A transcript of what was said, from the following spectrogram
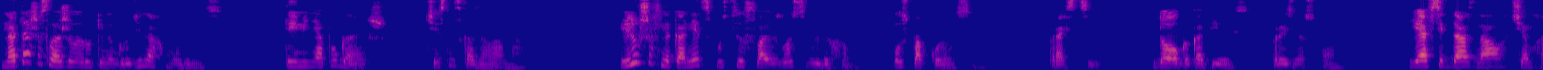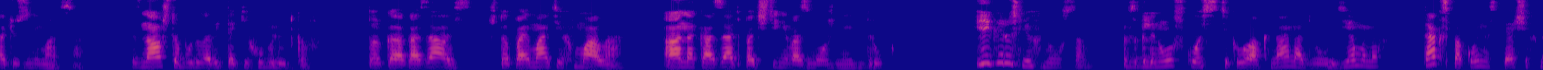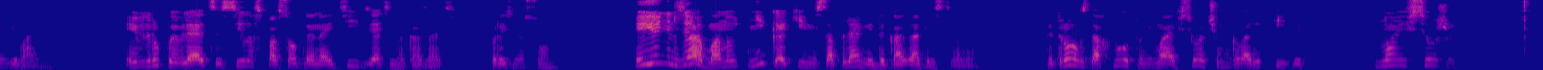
Наташа сложила руки на груди, нахмурилась. — Ты меня пугаешь, — честно сказала она. Илюшев, наконец, спустил свою злость выдохом. Успокоился. — Прости. Долго копилось, — произнес он. Я всегда знал, чем хочу заниматься. Знал, что буду ловить таких ублюдков. Только оказалось, что поймать их мало, а наказать почти невозможно. И вдруг... Игорь усмехнулся. взглянул сквозь стекло окна на двух демонов, так спокойно спящих на диване. И вдруг появляется сила, способная найти, взять и наказать, — произнес он. Ее нельзя обмануть никакими соплями и доказательствами. Петрова вздохнула, понимая все, о чем говорит Игорь. Но и все же...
